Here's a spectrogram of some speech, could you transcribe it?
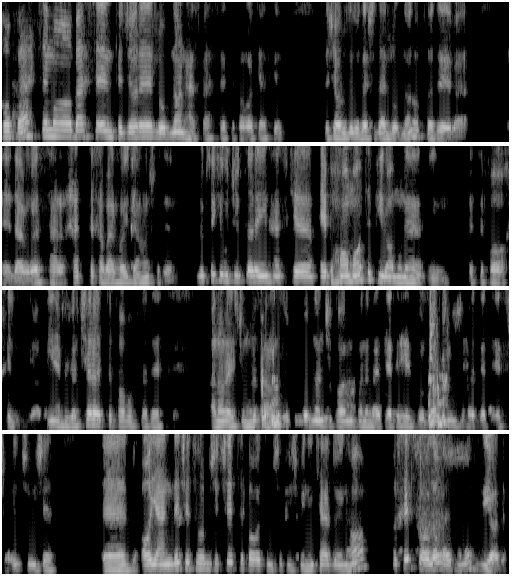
خب بحث ما بحث انفجار لبنان هست. بحث اتفاقاتی هست که سه چهار روز گذشته در لبنان افتاده و در واقع سرخط خبرهای جهان شده. نکته که وجود داره این هست که ابهامات پیرامون این اتفاق خیلی زیاده. این انفجار چرا اتفاق افتاده؟ الان رئیس جمهور فرانسه لبنان چیکار می‌کنه؟ وضعیت حزب الله چی میشه؟ وضعیت اسرائیل چی میشه؟ آینده چطور میشه؟ چه اتفاقاتی میشه پیش بینی کرد و اینها؟ خیلی سوالا و ابهامات زیاده.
